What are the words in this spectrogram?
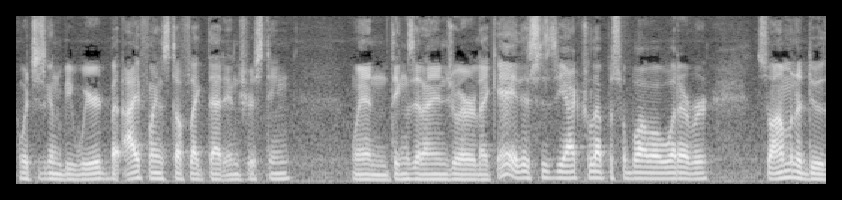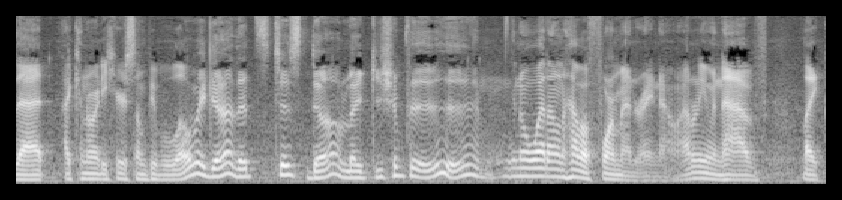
which is going to be weird, but I find stuff like that interesting when things that I enjoy are like, hey, this is the actual episode, blah, blah, whatever. So I'm going to do that. I can already hear some people, oh my God, that's just dumb. Like, you should, be... you know what? I don't have a format right now. I don't even have like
